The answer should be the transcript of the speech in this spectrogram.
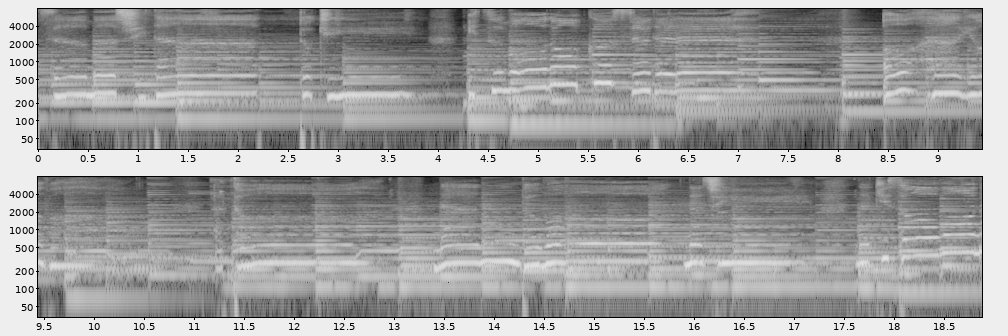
覚ました時いつもの癖で「おはよう」あと何度も同じ泣きそうな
